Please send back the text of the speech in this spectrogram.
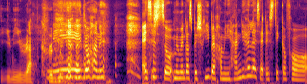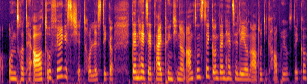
deine Rap-Crew. Nee, da habe ich. Es ist so, wir müssen das beschreiben. Ich habe meine Handyhülle, es hat einen Sticker von unserer Theateraufführung, es ist ein toller Sticker. Dann hat es drei Pünktchen und Anton-Sticker und dann hat es einen Leonardo DiCaprio-Sticker.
